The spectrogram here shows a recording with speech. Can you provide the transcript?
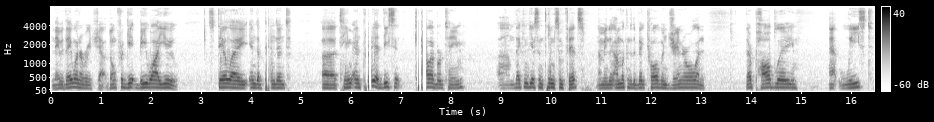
Maybe they want to reach out. Don't forget BYU, still a independent uh, team and pretty a decent caliber team. Um, they can give some teams some fits. I mean, I'm looking at the Big 12 in general, and they're probably at least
